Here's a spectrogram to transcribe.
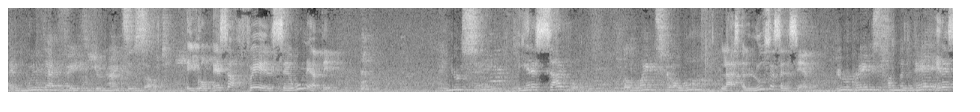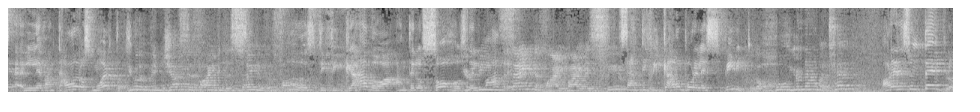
and with that faith, he unites himself to you. y con esa fe Él se une a ti. And you're saved. Y eres salvo. The lights go on. Las luces se encienden. You're raised from the dead. Eres levantado de los muertos. You have been justified in the sight of the Father. Justificado ante los ojos You're del being Padre. sanctified by the Spirit. Santificado por el The Espíritu. whole you're now a temple, Ahora eres un templo.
